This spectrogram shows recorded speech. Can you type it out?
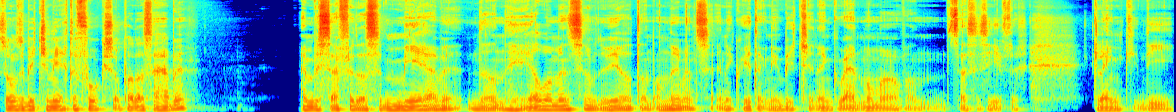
soms een beetje meer te focussen op wat ze hebben. En beseffen dat ze meer hebben dan heel wat mensen op de wereld, dan andere mensen. En ik weet dat ik nu een beetje een grandmama van 76 klink, die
